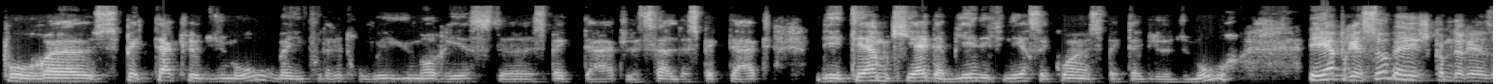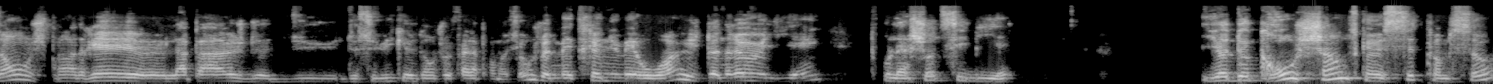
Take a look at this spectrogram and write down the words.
pour euh, spectacle d'humour, ben, il faudrait trouver humoriste, euh, spectacle, salle de spectacle, des termes qui aident à bien définir c'est quoi un spectacle d'humour. Et après ça, ben, comme de raison, je prendrais la page de celui que, dont je veux faire la promotion, je le mettrais numéro et je donnerais un lien pour l'achat de ces billets il y a de grosses chances qu'un site comme ça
